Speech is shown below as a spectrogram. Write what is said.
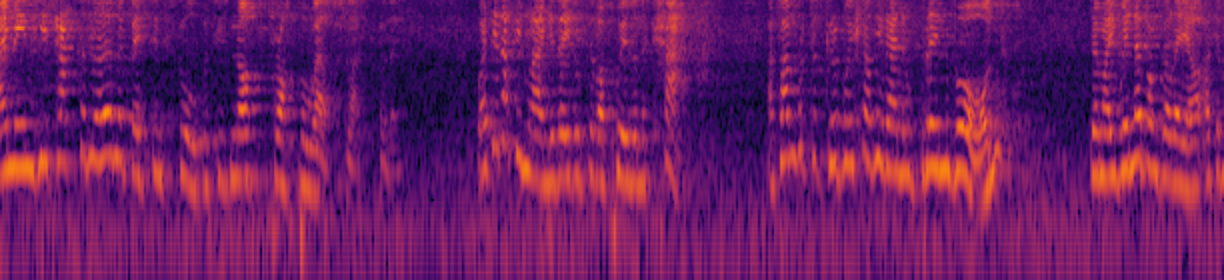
I mean, he's had to learn a bit in school, but he's not proper Welsh, like, really. Wedyn nath i mlaen i ddeud wrth efo pwy oedd yn y cast. A phan grybwyllodd i'r enw Bryn Fôn, dyma'i wyneb o'n goleo, a dyma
